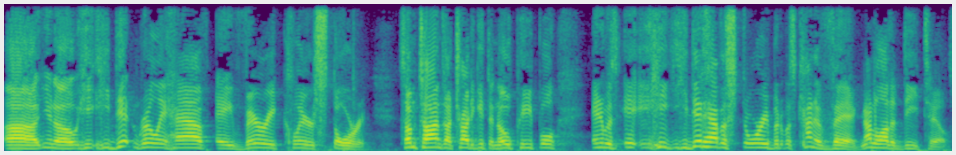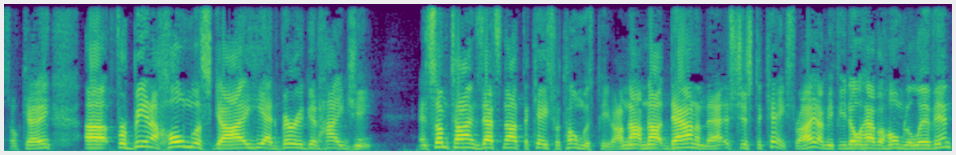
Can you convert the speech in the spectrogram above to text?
uh, you know, he he didn't really have a very clear story. Sometimes I try to get to know people, and it was it, he he did have a story, but it was kind of vague, not a lot of details. Okay, uh, for being a homeless guy, he had very good hygiene. And sometimes that's not the case with homeless people. I'm not, I'm not down on that. It's just the case, right? I mean, if you don't have a home to live in,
